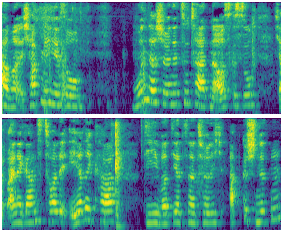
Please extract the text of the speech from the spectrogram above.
aber ich habe mir hier so wunderschöne Zutaten ausgesucht. Ich habe eine ganz tolle Erika, die wird jetzt natürlich abgeschnitten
